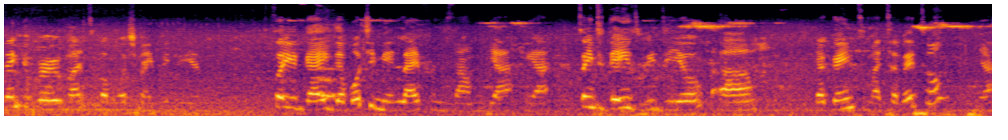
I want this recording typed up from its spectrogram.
thank you very much for watching my video. So you guys, you're watching me live from Zambia. Yeah. So in today's video, uh, we're going to Matebeto. Yeah.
